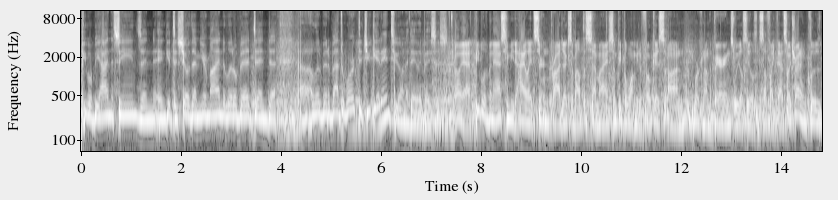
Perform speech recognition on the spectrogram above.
people behind the scenes and, and get to show them your mind a little bit and uh, uh, a little bit about the work that you get into on a daily basis. Oh yeah, people have been asking me to highlight certain projects about the semi. Some people want me to focus on working on the bearings, wheel seals, and stuff like that. So I try to include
